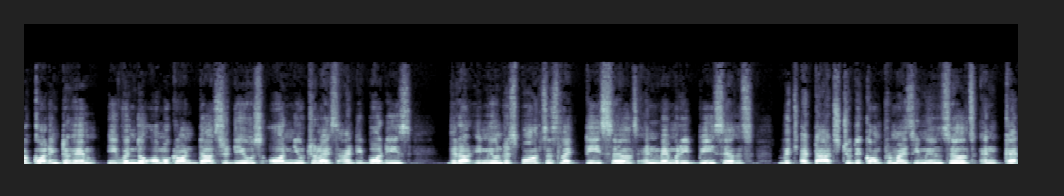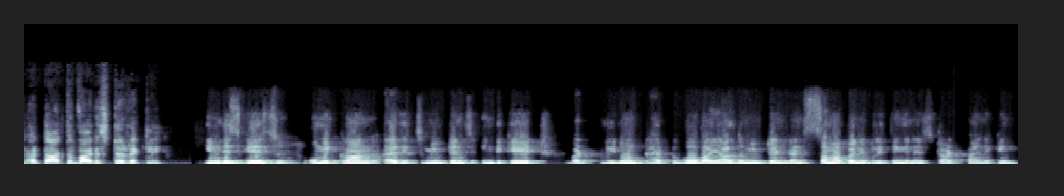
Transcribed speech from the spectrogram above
According to him, even though Omicron does reduce or neutralize antibodies, there are immune responses like T cells and memory B cells, which attach to the compromised immune cells and can attack the virus directly. In this case, Omicron, as its mutants indicate, but we don't have to go by all the mutants and sum up and everything and start panicking.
